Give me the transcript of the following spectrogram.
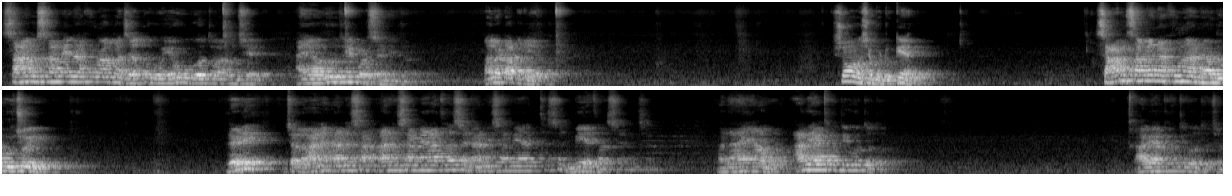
સામ સામેના ખૂણામાં જતું હોય એવું ગોતવાનું છે. અહીંયા અવરું થઈ પડશે નહીં તો. હલો, ટાપરી શું આવશે બધું, કે? સામ સામેના ખૂણાને અડવું જોઈએ. રેડી ચલો, આને આને આની સામે આ થશે ને આની સામે આ થશે ને બે થશે અને અહીંયા આવું. આવી આકૃતિ ગોતો તો. આવી આકૃતિ ગોતો, ચલો.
